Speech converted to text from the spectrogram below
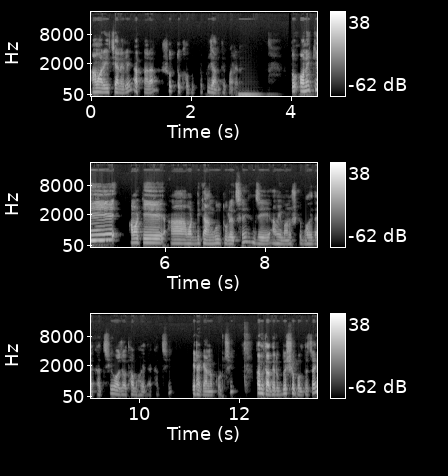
আমার এই চ্যানেলে আপনারা সত্য খবরটুকু জানতে পারেন। তো অনেকে আমাকে আমার দিকে আঙ্গুল তুলেছে যে আমি মানুষকে ভয় দেখাচ্ছি, অযথা ভয় দেখাচ্ছি। এটা কেন করছি? আমি তাদের উদ্দেশ্য বলতে চাই,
